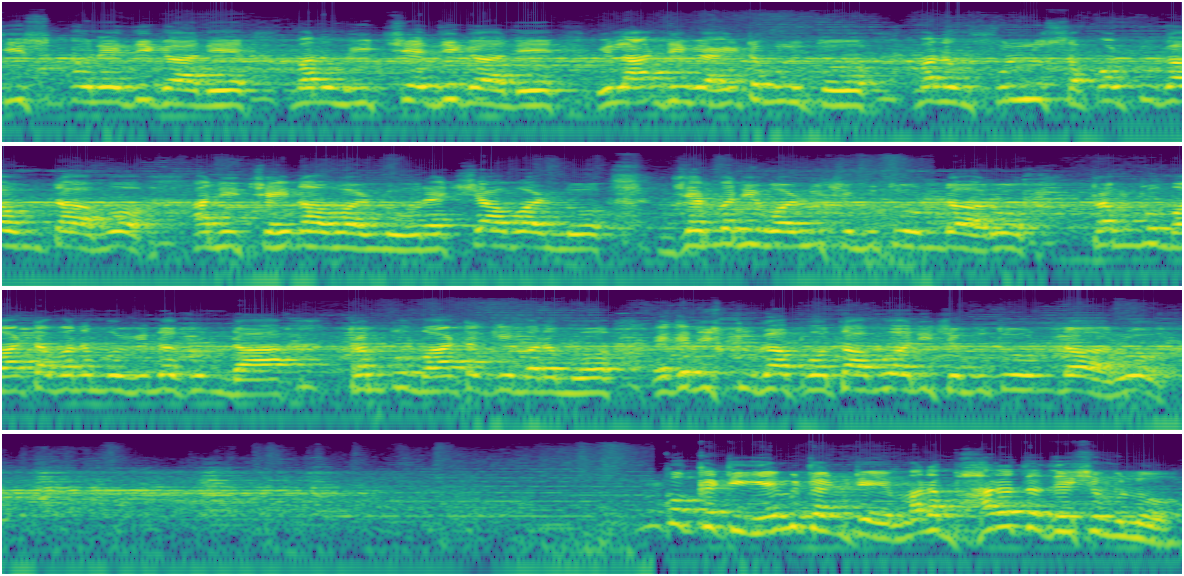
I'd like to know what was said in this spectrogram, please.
తీసుకునేది కానీ మనం ఇచ్చేది కానీ ఇలాంటివి ఐటములతో మనం ఫుల్ సపోర్టుగా ఉంటాము అని చైనా వాళ్ళు రష్యా వాళ్ళు జర్మనీ వాళ్ళు చెబుతూ ఉన్నారు. ట్రంప్ మాట మనము వినకుండా ట్రంప్ మాటకి మనము ఎగనిస్టుగా పోతాము అని చెబుతూ ఉన్నారు. ఇంకొకటి ఏమిటంటే మన భారతదేశంలో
